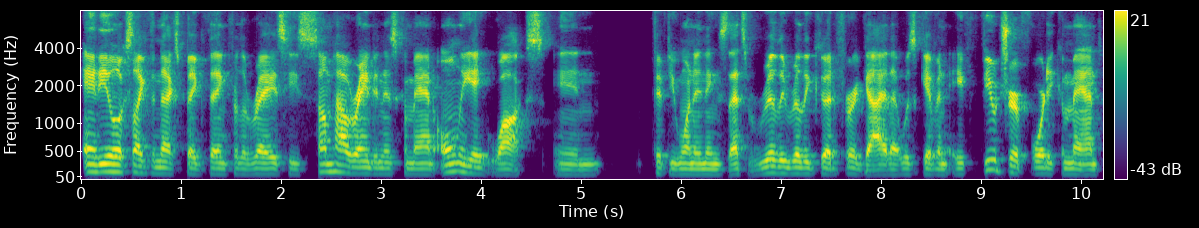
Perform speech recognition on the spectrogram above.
And he looks like the next big thing for the Rays. He's somehow reined in his command, only eight walks in 51 innings. That's really, really good for a guy that was given a future 40 command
